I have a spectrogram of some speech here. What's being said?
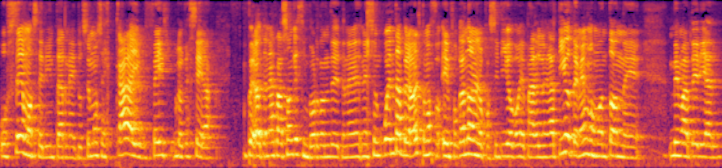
usemos el internet, usemos Skype, Facebook, lo que sea. Pero tenés razón que es importante tener eso en cuenta, pero ahora estamos fo- enfocándonos en lo positivo, porque para el negativo tenemos un montón de, de material.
